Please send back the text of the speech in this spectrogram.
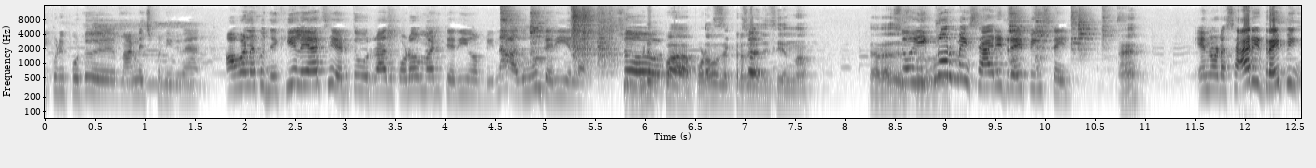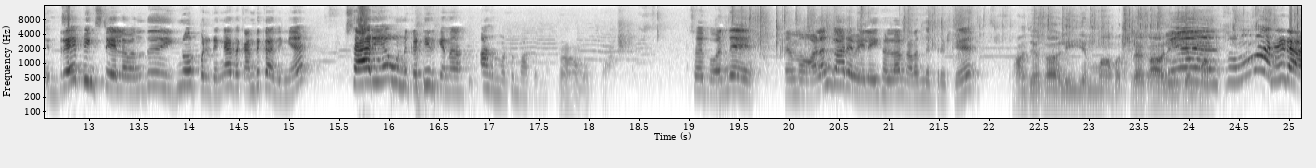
இப்படி போட்டு மேனேஜ் பண்ணிடுவேன். அவனை கொஞ்சம் கீழேயாச்சும் எடுத்து விட்றா. அது புடவை மாதிரி தெரியும் அப்படின்னா அதுவும் தெரியல. ஸோ சரி, விடுப்பா. புடவை கட்டுறது அதிசயம் தான் அதாவது so ignore my saree draping style? என்னோட saree draping draping ஸ்டைலை வந்து இக்னோர் பண்ணிடுங்க அதை கண்டுக்காதீங்க. சாரியா ஒன்று கட்டியிருக்கேனா அதை மட்டும் பார்த்துக்கணும். ஆமாப்பா. ஸோ இப்போ வந்து நம்ம அலங்கார வேலைகள்லாம் நடந்துட்டு இருக்கு ராஜகாளி அம்மா பத்ரகாளி அம்மா. சும்மா இருடா.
